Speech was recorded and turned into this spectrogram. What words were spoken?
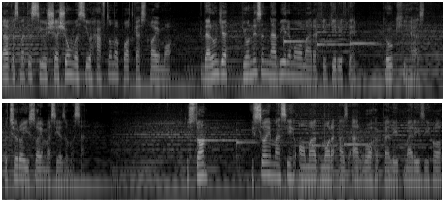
در قسمت 36 و 37 پادکست های ما. که در اونجا یونس نبی رو ما معرفی گرفتیم. که او کی هست و چرا عیسی مسیح از دوستان عیسی مسیح آمد ما را از ارواح پلید مریضی ها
